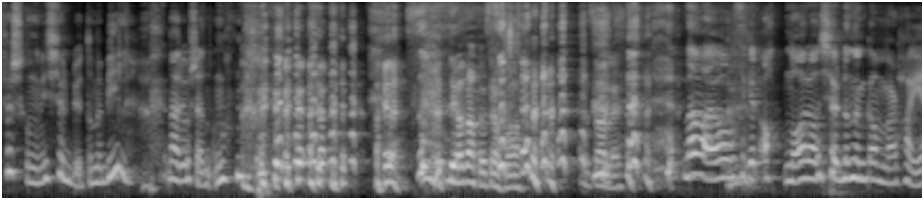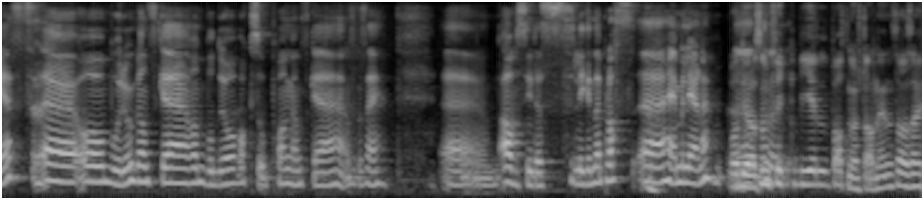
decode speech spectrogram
første gangen vi kjørte ut med bil Det har jo skjedd noen ganger. Så Det var dette jeg Det herlig. Da var jeg jo sikkert 18 år og kjørte en gammel Hiace. eh, Og bor jo ganske, bodde jo og vokste opp på en ganske hva skal jeg si, eh, avsidesliggende plass eh, hjemme i Lierne. Og du som fikk bil på 18-årsdagen din, så å si.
